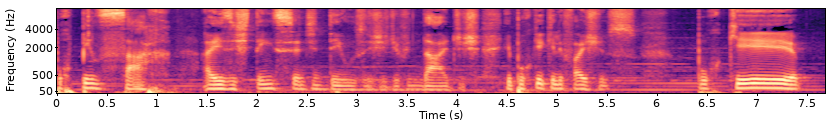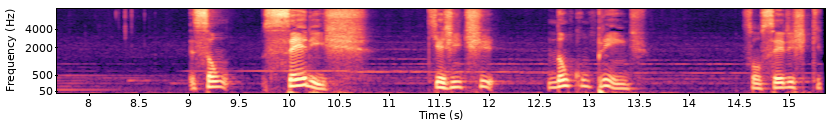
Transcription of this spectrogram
por pensar a existência de deuses, de divindades. E por que, que ele faz isso? Porque são seres que a gente não compreende. São seres que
